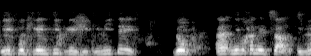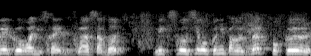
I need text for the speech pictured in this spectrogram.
Mais il faut qu'il y ait une petite légitimité. Donc, un Nebuchadnezzar, il voulait que le roi d'Israël soit à sa botte, mais qu'il soit aussi reconnu par le peuple pour que,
